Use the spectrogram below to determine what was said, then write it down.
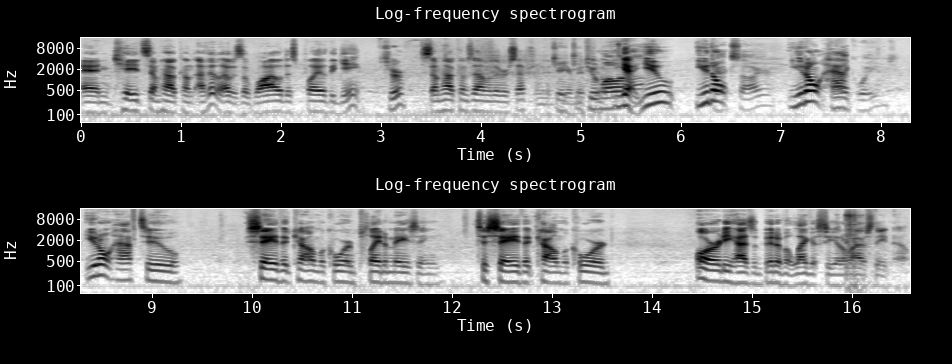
and Cade somehow comes I thought that was the wildest play of the game. Sure. Somehow comes down with a reception. in near JT Yeah, you you don't you don't have you don't have to say that Kyle McCord played amazing to say that Kyle McCord already has a bit of a legacy at Ohio State now.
